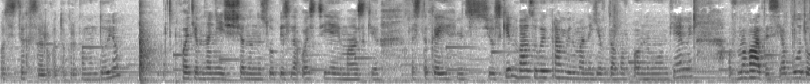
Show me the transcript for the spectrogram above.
Ось цих сироваток рекомендую. Потім на ніч ще нанесу після ось цієї маски ось такий від Skin базовий крем. Він у мене є вдома в повному об'ємі. Вмиватись я буду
